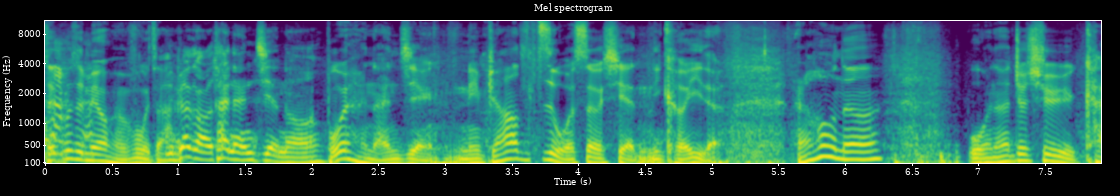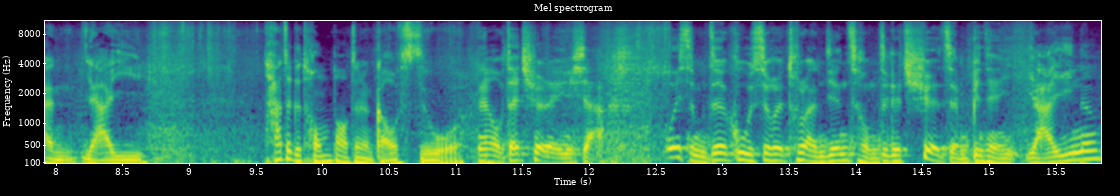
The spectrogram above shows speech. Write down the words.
这故事没有很复杂，你不要搞得太难剪哦。不会很难剪，你不要自我设限，你可以的。然后呢，我呢就去看牙医，他这个通报真的搞死我。那我再确认一下，为什么这个故事会突然间从这个确诊变成牙医呢？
